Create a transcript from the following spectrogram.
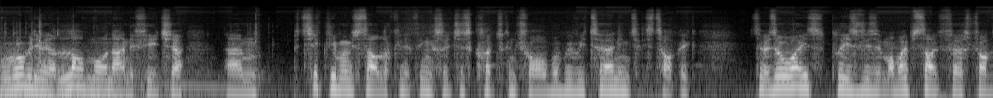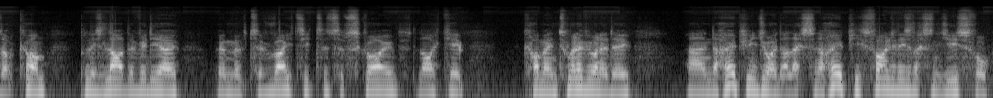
we will be doing a lot more on that in the future, um, particularly when we start looking at things such as clutch control, we'll be returning to this topic. So as always, please visit my website 1stDrive.com, please like the video, remember to rate it, to subscribe, like it, comment, whatever you want to do. And I hope you enjoyed that lesson. I hope you find these lessons useful.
